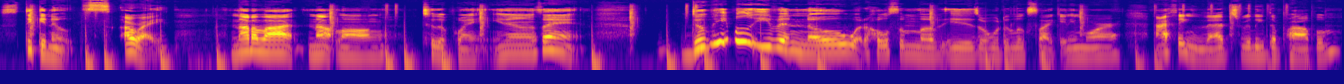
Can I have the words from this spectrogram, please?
Sticky notes. All right. Not a lot, not long, to the point. You know what I'm saying? Do people even know what wholesome love is or what it looks like anymore? I think that's really the problem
